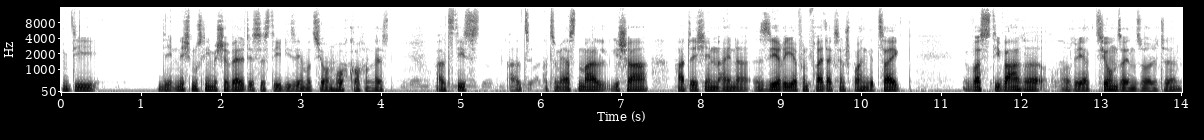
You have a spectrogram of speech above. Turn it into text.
Die, die nicht-muslimische Welt ist es, die diese Emotionen hochkochen lässt. Als dies als, zum ersten Mal geschah, hatte ich in einer Serie von Freitagsansprachen gezeigt, was die wahre Reaktion sein sollte.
